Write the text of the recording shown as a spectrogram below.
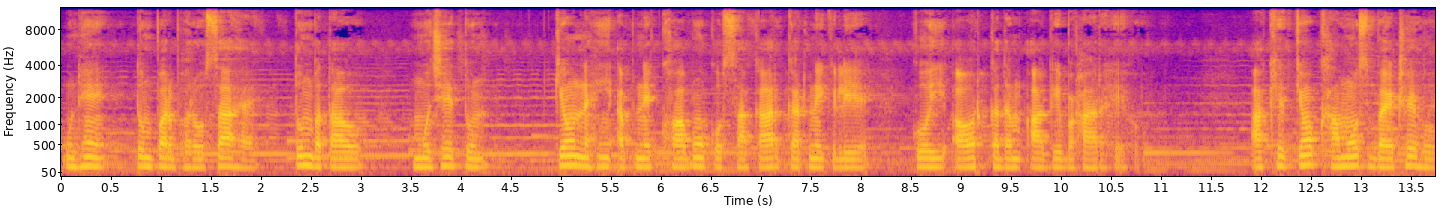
उन्हें तुम पर भरोसा है। तुम बताओ, मुझे तुम क्यों नहीं अपने ख्वाबों को साकार करने के लिए कोई और कदम आगे बढ़ा रहे हो? आखिर क्यों खामोश बैठे हो?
